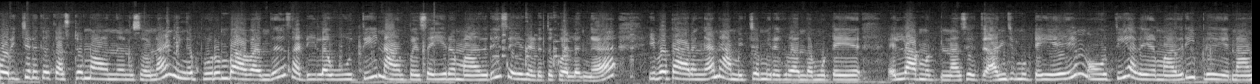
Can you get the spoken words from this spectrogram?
பொரிச்செடுக்க கஷ்டமாக இருந்ததுன்னு சொன்னால் நீங்கள் புரும்பா வந்து சட்டியில் ஊற்றி நான் இப்போ செய்கிற மாதிரி செய்து எடுத்துக்கொள்ளுங்க இப்போ பாருங்க நான் மிச்சம் இருக்கிற அந்த முட்டையை எல்லா முட்டை நான் செஞ்சு அஞ்சு முட்டையையும் ஊற்றி அதே மாதிரி இப்படி நான்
